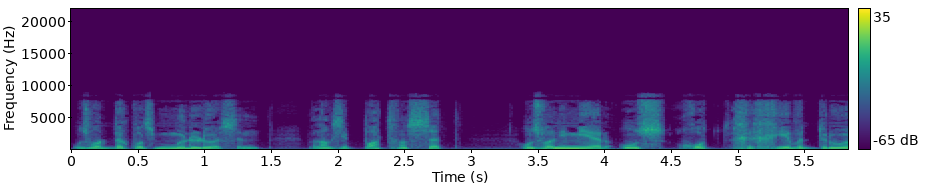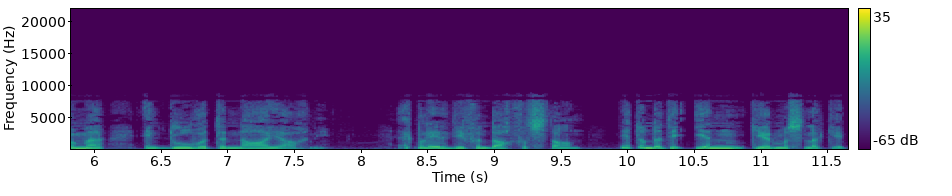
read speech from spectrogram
Ons word dikwels moedeloos en langs die pad gaan sit. Ons wil nie meer ons God gegeewe drome en doelwitte najag nie. Ek wil hê dat jy vandag verstaan Net omdat jy een keer misluk het,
